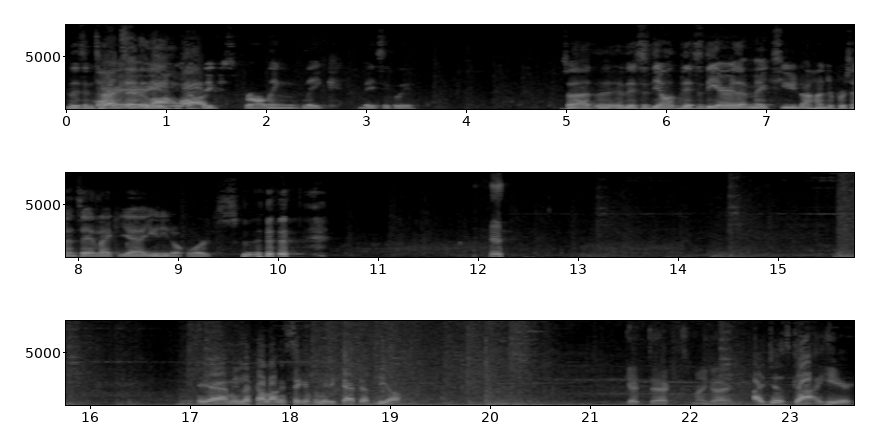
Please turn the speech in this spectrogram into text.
This entire it's area long is walk. a big sprawling lake, basically. So uh, this is the only, this is the area that makes you 100% say like, yeah, you need a horse. Yeah, I mean, look how long it's taking for me to catch up to y'all. Get decked, my guy. I just got here.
